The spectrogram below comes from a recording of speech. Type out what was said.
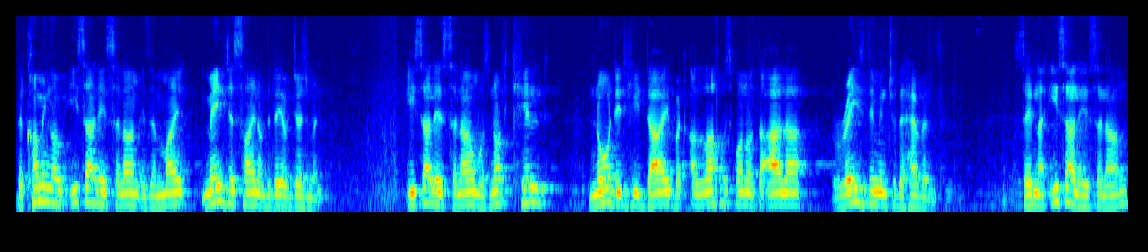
The coming of Isa salam is a major sign of the Day of Judgment. Isa salam was not killed, nor did he die, but Allah subhanahu wa ta'ala raised him into the heavens. Sayyidina Isa salam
